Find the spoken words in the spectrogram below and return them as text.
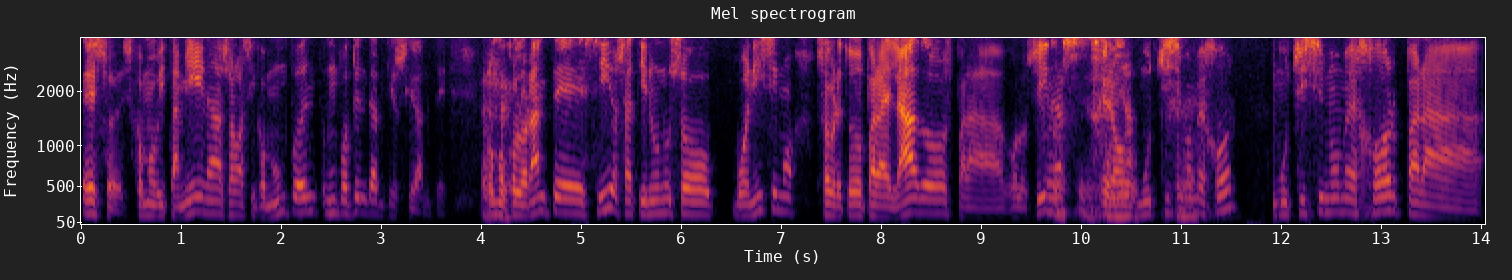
Eso es, como vitaminas o algo así, como un potente, antioxidante. Como colorante sí, o sea, tiene un uso buenísimo, sobre todo para helados, para golosinas, pero muchísimo mejor muchísimo mejor para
